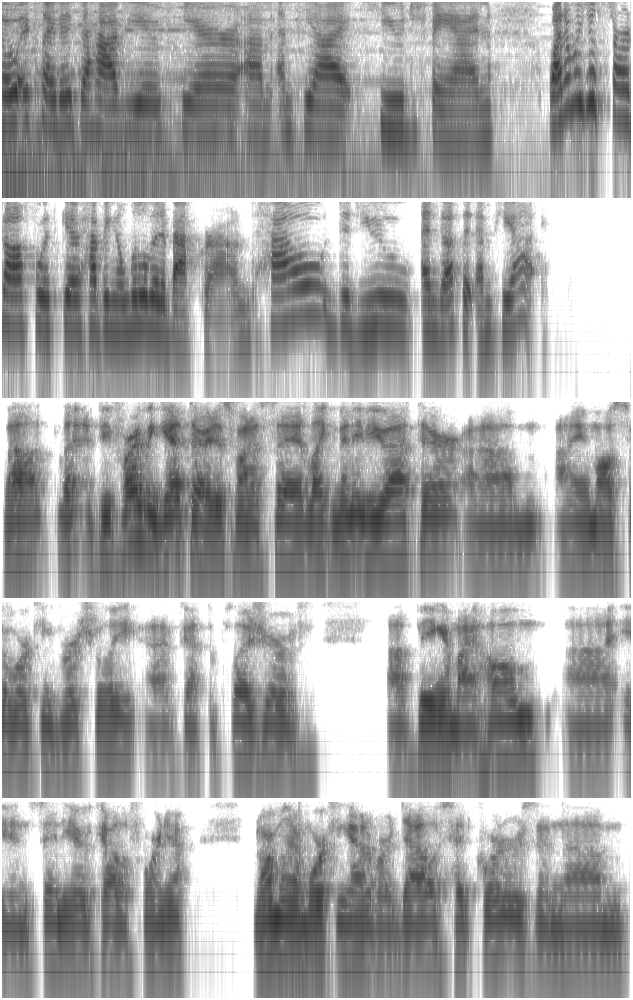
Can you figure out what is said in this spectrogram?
So excited to have you here. Um, MPI, huge fan. Why don't we just start off with give, having a little bit of background? How did you end up at MPI? Well, before I even get there, I just want to say, like many of you out there, um, I am also working virtually. I've got the pleasure of uh, being in my home uh, in San Diego, California. Normally, I'm working out of our Dallas headquarters, and um,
